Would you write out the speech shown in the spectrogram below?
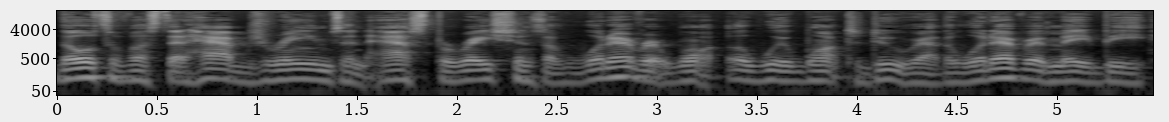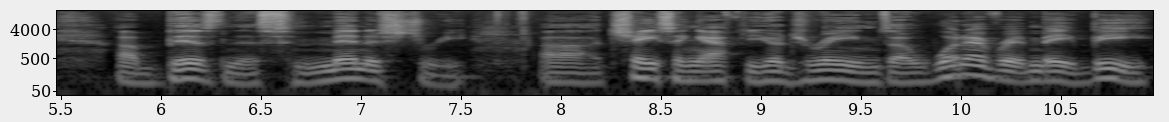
those of us that have dreams and aspirations of whatever want, uh, we want to do, rather, whatever it may be, uh, business, ministry, uh, chasing after your dreams, or whatever it may be,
